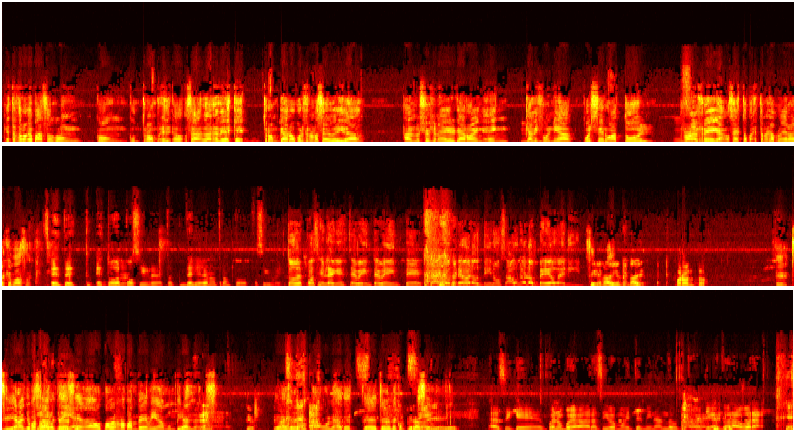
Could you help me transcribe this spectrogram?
Que esto fue lo que pasó con, con, con Trump. Eh, O sea, la realidad es que Trump ganó por ser una celebridad. Arnold Schwarzenegger ganó en, en. California por ser un actor. Ronald Reagan. O sea, esto, esto no es la primera vez que pasa. Este, es, todo es posible. Después de que ganó Trump, todo es posible. todo es posible en este 2020. Ya yo creo los dinosaurios los veo venir. Sí, nadie. nadie Pronto. eh, sí, el año pasado No te decían, ah, va a haber una pandemia mundial. Te- te vas a creer, por favor, déjate de teorías de conspiración. Ay, ay, ay. Así que, bueno, pues ahora sí vamos a ir terminando, que estamos llegando a la hora.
